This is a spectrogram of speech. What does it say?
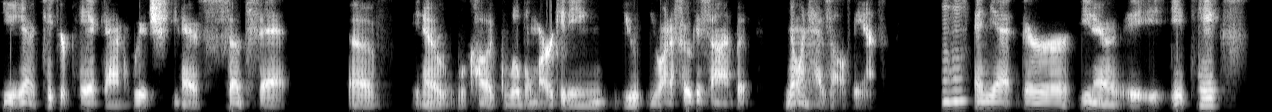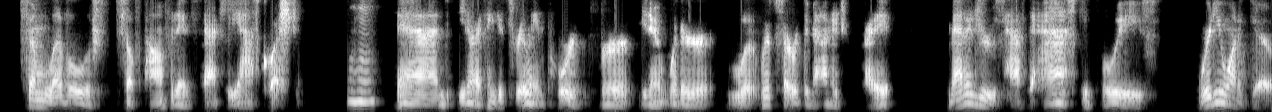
you know, take your pick on which, you know, subset of, you know, we'll call it global marketing you, you want to focus on, but no one has all the answers. Mm-hmm. And yet there, you know, it, it takes some level of self confidence to actually ask questions. Mm-hmm. And, you know, I think it's really important for, you know, whether, let's start with the manager, right? Managers have to ask employees, where do you want to go?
